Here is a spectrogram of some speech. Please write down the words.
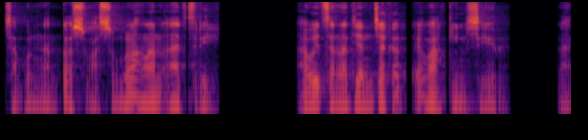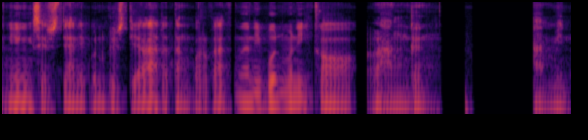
Sampun ngantos wasumelang lan ajri awit sanadyan jagat ewah kingsir Nanging sesutianipun Gusti Allah dhateng para kagunganipun menika langgeng. Amin.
